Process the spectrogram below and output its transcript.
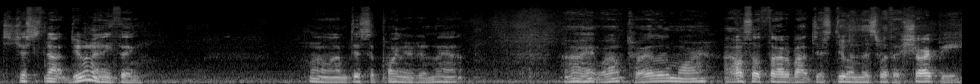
It's just not doing anything. Well, I'm disappointed in that. All right, well, try a little more. I also thought about just doing this with a Sharpie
